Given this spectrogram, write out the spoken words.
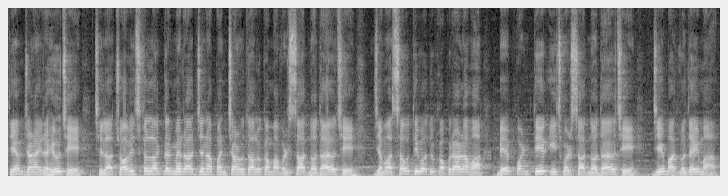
તેમ જણાઈ રહ્યું છે. છેલ્લા ચોવીસ કલાક દરમિયાન રાજ્યના પંચાણું તાલુકામાં વરસાદ નોંધાયો છે, જેમાં સૌથી વધુ કપરાડામાં બે પોઈન્ટ તેર ઇંચ વરસાદ નોંધાયો છે, જે બાદ વધઈમાં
